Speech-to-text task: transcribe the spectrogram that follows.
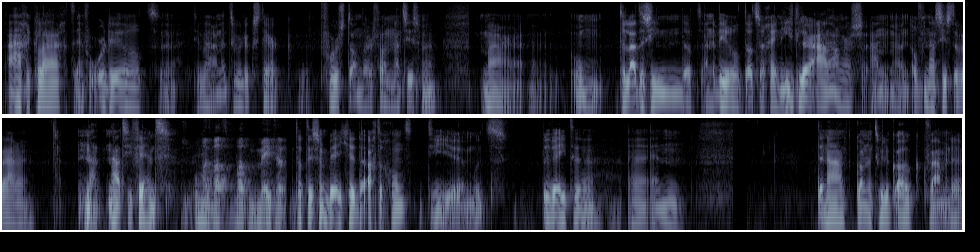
aangeklaagd en veroordeeld. Die waren natuurlijk sterk voorstander van nazisme. Maar om te laten zien dat aan de wereld dat ze geen Hitler-aanhangers aan, of nazisten waren, na nazi-fans. Om het wat, wat meter. Dat is een beetje de achtergrond die je moet beweten. en Daarna kwam natuurlijk ook, kwamen de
